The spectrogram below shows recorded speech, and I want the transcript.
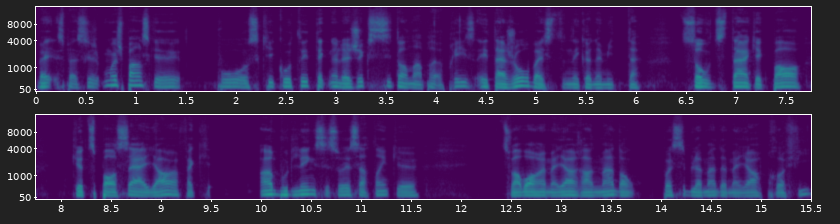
Ben, c'est parce que moi, je pense que pour ce qui est côté technologique, si ton entreprise est à jour, ben, c'est une économie de temps. Tu sauves du temps à quelque part que tu passais ailleurs. Fait en bout de ligne, c'est sûr et certain que tu vas avoir un meilleur rendement, donc possiblement de meilleurs profits.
